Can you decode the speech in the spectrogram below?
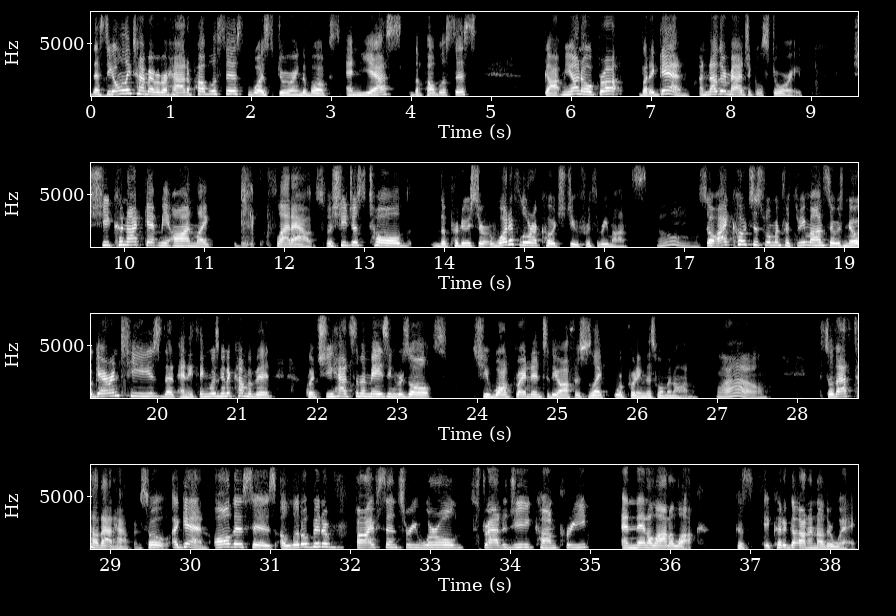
That's the only time I've ever had a publicist was during the books. And yes, the publicist got me on Oprah, but again, another magical story. She could not get me on like flat out. So she just told the producer, What if Laura coached you for three months? Oh. So I coached this woman for three months. There was no guarantees that anything was going to come of it, but she had some amazing results. She walked right into the office, like, We're putting this woman on. Wow. So that's how that happened. So again, all this is a little bit of five sensory world strategy, concrete, and then a lot of luck because it could have gone another way.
